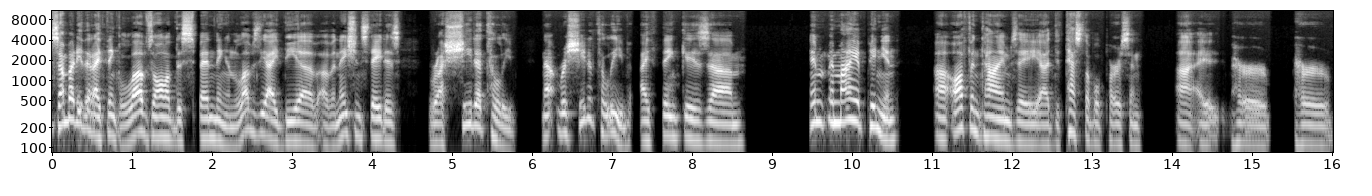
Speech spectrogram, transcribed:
somebody that I think loves all of this spending and loves the idea of, of a nation state is Rashida Tlaib. Now, Rashida Tlaib, I think, is, um, in, in my opinion, uh, oftentimes a, a, detestable person. Uh, I, her her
